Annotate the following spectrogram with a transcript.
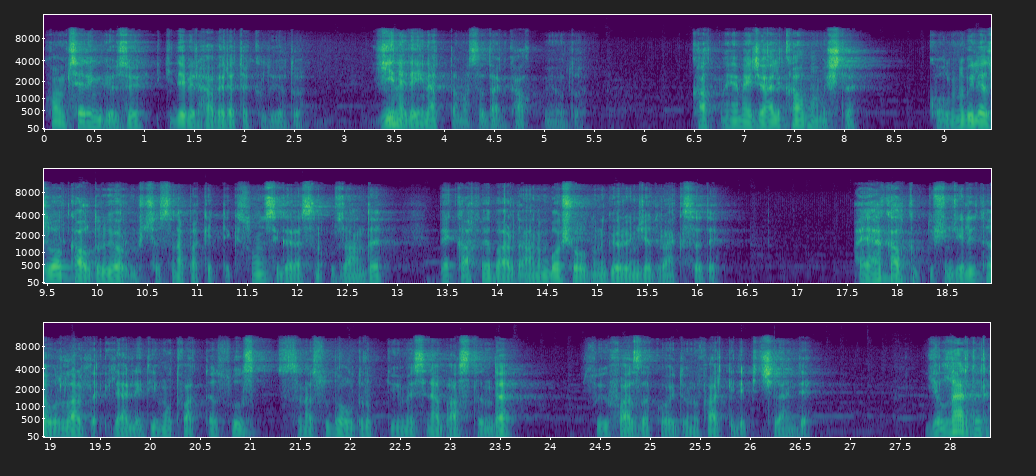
komiserin gözü ikide bir habere takılıyordu. Yine de inatla masadan kalkmıyordu. Kalkmaya mecali kalmamıştı. Kolunu bile zor kaldırıyormuşçasına paketteki son sigarasını uzandı ve kahve bardağının boş olduğunu görünce duraksadı. Ayağa kalkıp düşünceli tavırlarla ilerlediği mutfakta su ısıtısına su doldurup düğmesine bastığında suyu fazla koyduğunu fark edip içlendi. Yıllardır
